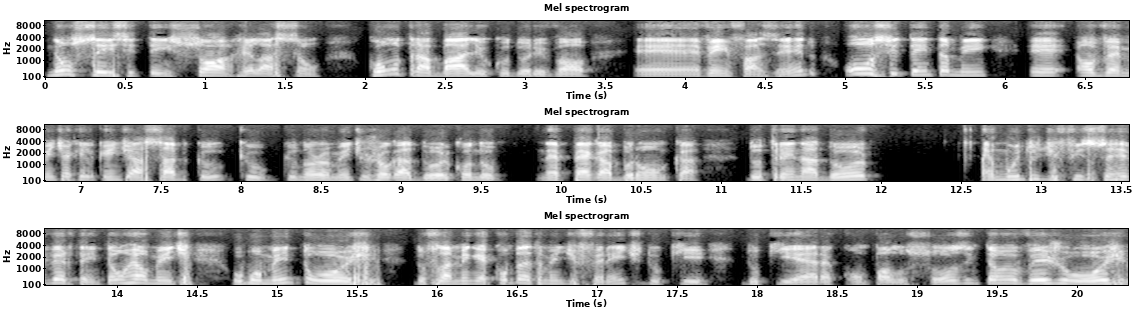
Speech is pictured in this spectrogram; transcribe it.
Não sei se tem só relação com o trabalho que o Dorival é, vem fazendo, ou se tem também, é, obviamente, aquilo que a gente já sabe que, que, que normalmente o jogador, quando né, pega a bronca do treinador, é muito difícil se reverter. Então, realmente, o momento hoje do Flamengo é completamente diferente do que, do que era com o Paulo Souza. Então, eu vejo hoje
